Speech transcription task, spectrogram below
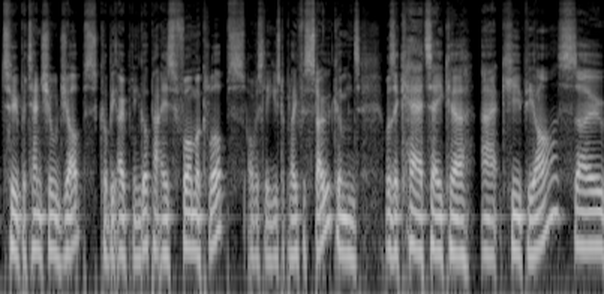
two potential jobs could be opening up at his former clubs. Obviously, he used to play for Stoke and was a caretaker at QPR, so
